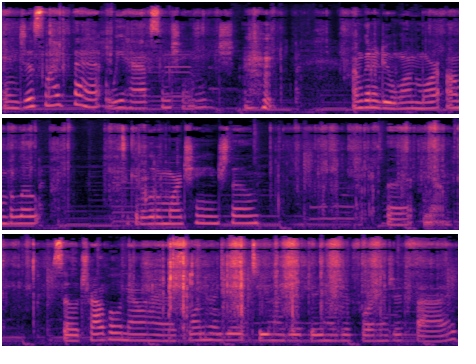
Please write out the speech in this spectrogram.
And just like that, we have some change. I'm gonna do one more envelope to get a little more change though. But yeah. So travel now has 100, 200, 300, 400, 5.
